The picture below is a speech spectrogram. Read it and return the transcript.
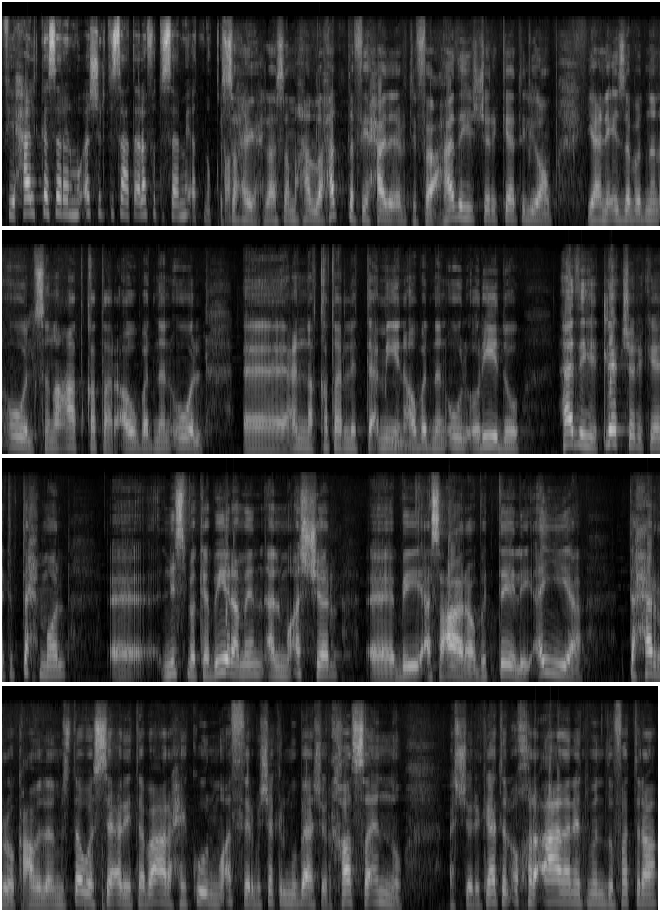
في حال كسر المؤشر 9900 نقطة. صحيح لا سمح الله حتى في حال ارتفاع هذه الشركات اليوم يعني إذا بدنا نقول صناعات قطر أو بدنا نقول آه عندنا قطر للتأمين أو بدنا نقول أريد هذه ثلاث شركات بتحمل آه نسبة كبيرة من المؤشر آه بأسعارها وبالتالي أي تحرك على المستوى السعري تبعها رح يكون مؤثر بشكل مباشر خاصة أنه الشركات الأخرى أعلنت منذ فترة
